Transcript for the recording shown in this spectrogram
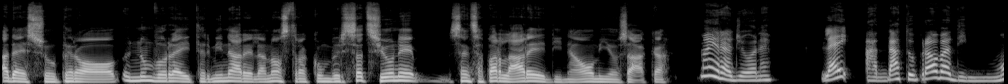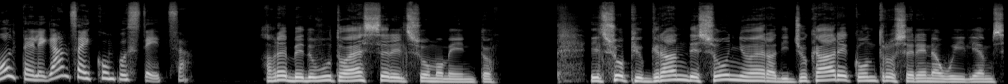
Adesso però non vorrei terminare la nostra conversazione senza parlare di Naomi Osaka. Ma hai ragione. Lei ha dato prova di molta eleganza e compostezza. Avrebbe dovuto essere il suo momento. Il suo più grande sogno era di giocare contro Serena Williams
